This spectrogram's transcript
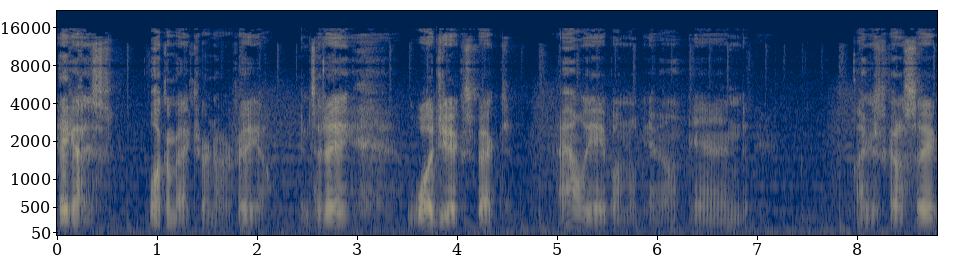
Hey guys, welcome back to another video. And today, what'd you expect? Ali-A bundle came out, and I just gotta say,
